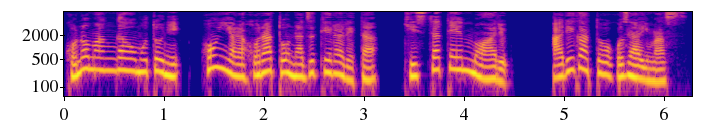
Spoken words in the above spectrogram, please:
この漫画をもとに、本やらほらと名付けられた喫茶店もある。ありがとうございます。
